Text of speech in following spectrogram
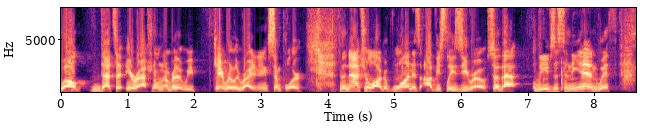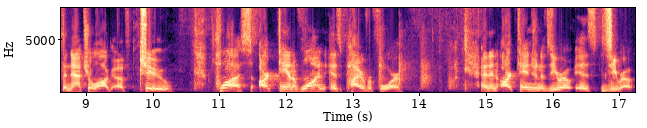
well, that's an irrational number that we can't really write it any simpler. The natural log of 1 is obviously 0, so that leaves us in the end with the natural log of 2 plus arctan of 1 is pi over 4 and then arctangent of 0 is 0.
